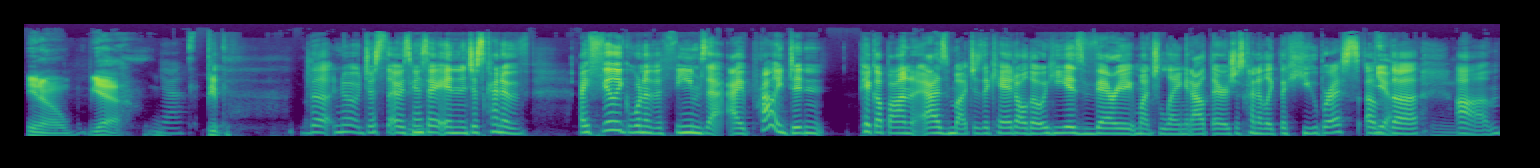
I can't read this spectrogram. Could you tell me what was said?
you know yeah Yeah. people The no, just I was gonna say, and it just kind of, I feel like one of the themes that I probably didn't pick up on as much as a kid, although he is very much laying it out there. It's just kind of like the hubris of Yeah. the um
